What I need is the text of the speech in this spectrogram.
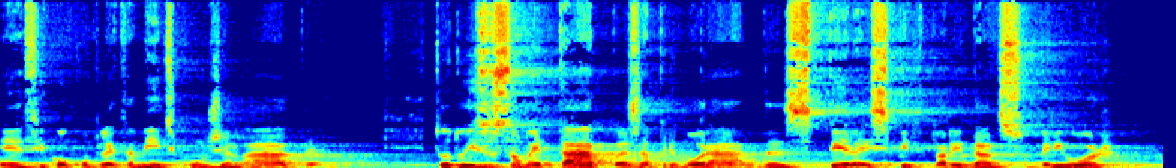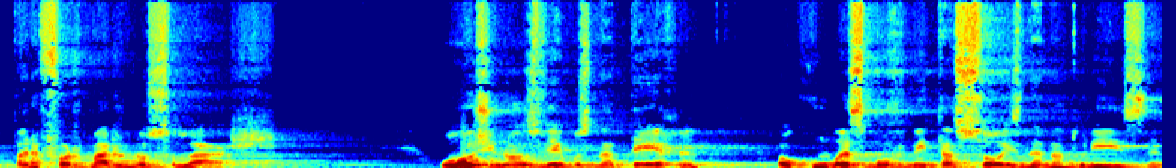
é, ficou completamente congelada, tudo isso são etapas aprimoradas pela espiritualidade superior para formar o nosso lar. Hoje nós vemos na Terra algumas movimentações da natureza,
